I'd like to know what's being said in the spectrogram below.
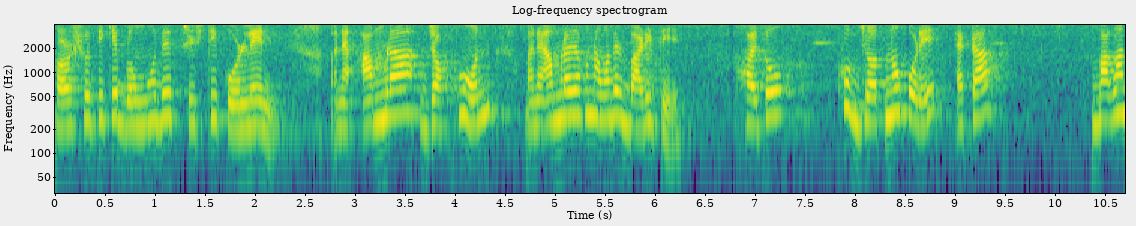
সরস্বতীকে ব্রহ্মদেব সৃষ্টি করলেন মানে আমরা যখন মানে আমরা যখন আমাদের বাড়িতে হয়তো খুব যত্ন করে একটা বাগান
